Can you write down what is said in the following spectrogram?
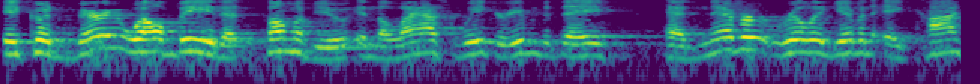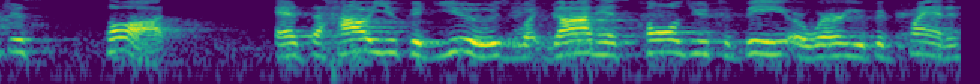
It could very well be that some of you in the last week or even today had never really given a conscious thought as to how you could use what God has called you to be or where you've been planted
